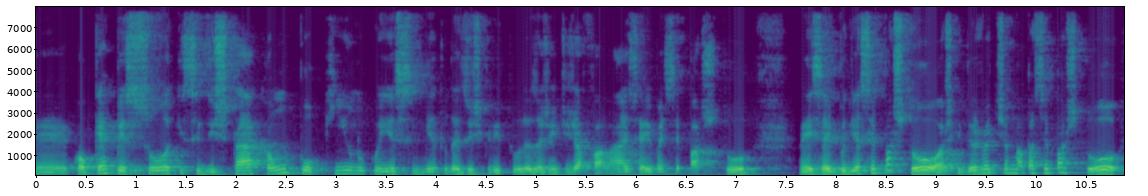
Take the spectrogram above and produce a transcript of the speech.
é, qualquer pessoa que se destaca um pouquinho no conhecimento das Escrituras, a gente já fala, ah, esse aí vai ser pastor, né? esse aí podia ser pastor, acho que Deus vai te chamar para ser pastor.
